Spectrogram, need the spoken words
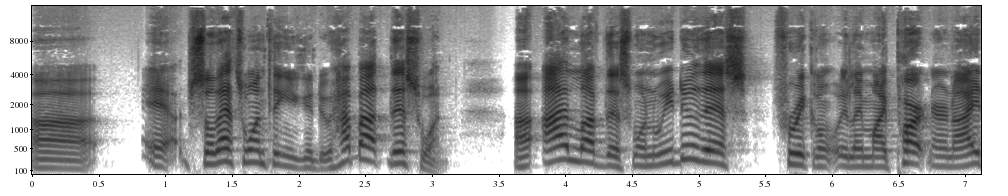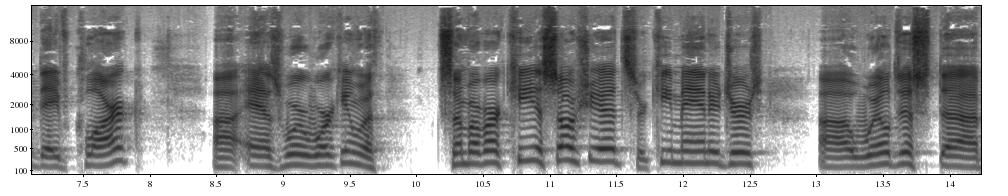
Uh, Eh, so that's one thing you can do. How about this one? Uh, I love this one. We do this frequently. My partner and I, Dave Clark, uh, as we're working with some of our key associates or key managers, uh, we'll just uh,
